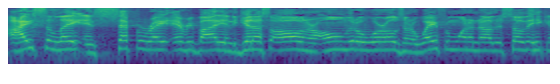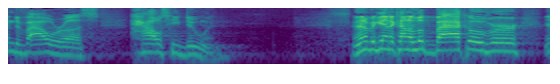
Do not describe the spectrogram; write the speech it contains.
isolate and separate everybody and to get us all in our own little worlds and away from one another so that he can devour us, how's he doing? And then I began to kind of look back over uh,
